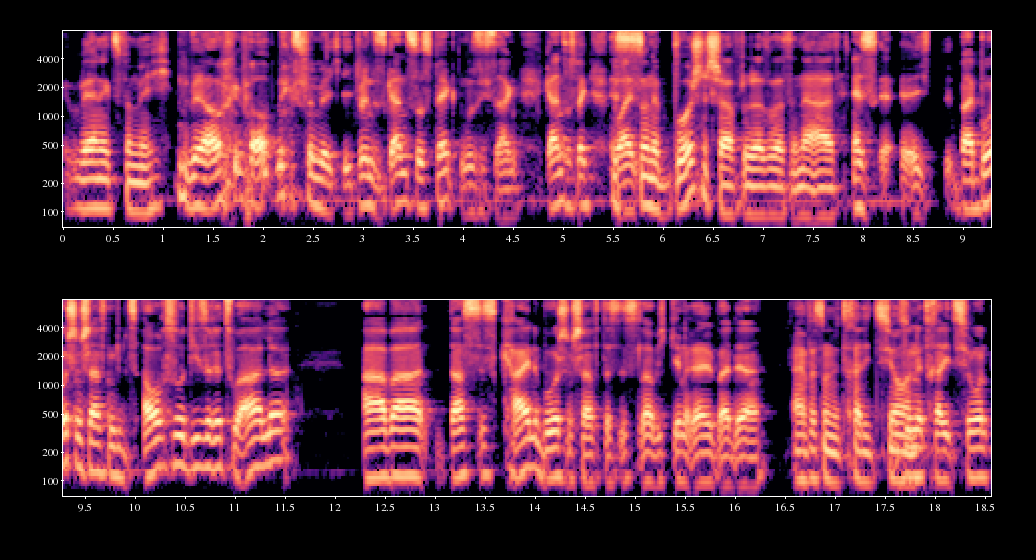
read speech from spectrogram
wäre nichts für mich. Wäre auch überhaupt nichts für mich. Ich finde es ganz suspekt, muss ich sagen. Ganz suspekt. Ist es so eine Burschenschaft oder sowas in der Art? Es, äh, ich, bei Burschenschaften gibt es auch so diese Rituale, aber das ist keine Burschenschaft. Das ist, glaube ich, generell bei der Einfach so eine Tradition. so eine Tradition.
